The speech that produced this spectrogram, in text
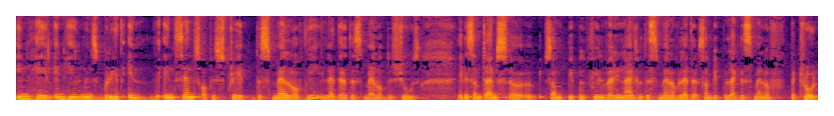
inhale. Inhale means breathe in the incense of his trade the smell of the leather the smell of the shoes. It is sometimes uh, some people feel very nice with the smell of leather. Some people like the smell of petrol.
